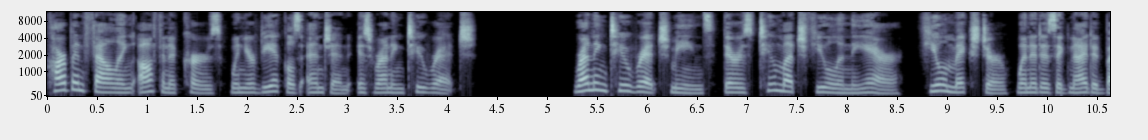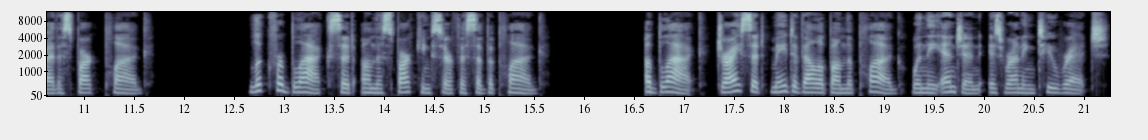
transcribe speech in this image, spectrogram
Carbon fouling often occurs when your vehicle's engine is running too rich. Running too rich means there is too much fuel in the air, fuel mixture when it is ignited by the spark plug. Look for black soot on the sparking surface of the plug. A black, dry soot may develop on the plug when the engine is running too rich.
